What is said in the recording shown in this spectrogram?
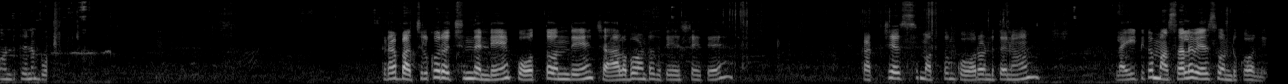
వండితేనే బా ఇక్కడ బచ్చల కూర వచ్చిందండి పూతతో ఉంది చాలా బాగుంటుంది టేస్ట్ అయితే. కట్ చేసి మొత్తం కూర వండుతాను. లైట్గా మసాలా వేసి వండుకోవాలి.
